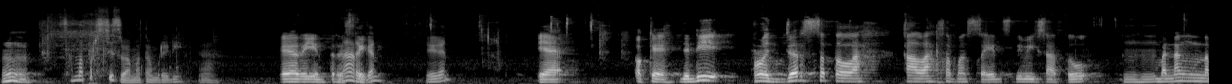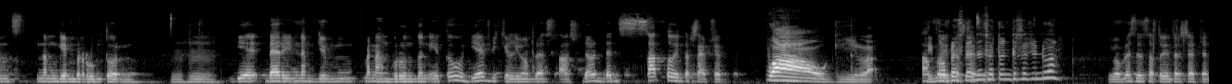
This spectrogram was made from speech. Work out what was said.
Hmm. sama persis loh sama Tom Brady. Nah, Very interesting. menarik kan? Iya kan? Ya. Oke, jadi Rodgers setelah kalah sama Saints di week 1 Mhm, menang 6, 6 game beruntun. mhm. Dia dari 6 game menang beruntun itu dia bikin 15 touchdown dan satu interception. Wow, gila. Satu 15 dan satu interception doang. 15 dan satu interception.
